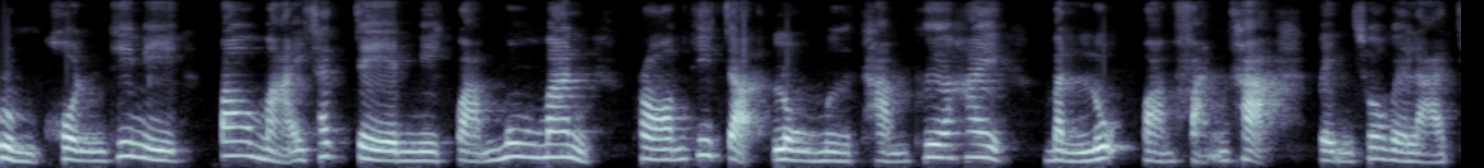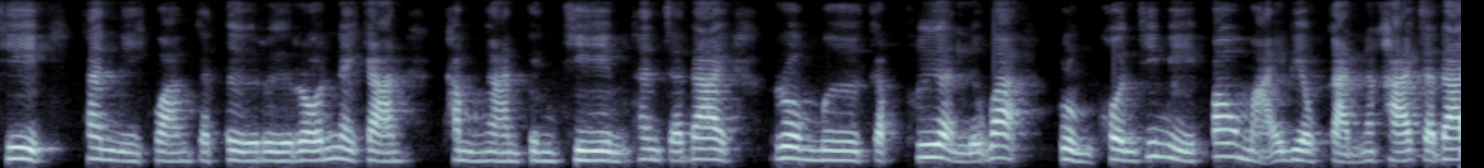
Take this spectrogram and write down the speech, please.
กลุ่มคนที่มีเป้าหมายชัดเจน มีความมุ่งมั่น พร้อมที่จะลงมือทำเพื่อให้บรรลุความฝันค่ะ เป็นช่วงเวลาที่ท่านมีความกระตือรือร้นในการทำงานเป็นทีม ท่านจะได้ร่วมมือกับเพื่อน หรือว่ากลุ่มคนที่มีเป้าหมายเดียวกันนะคะ จะได้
